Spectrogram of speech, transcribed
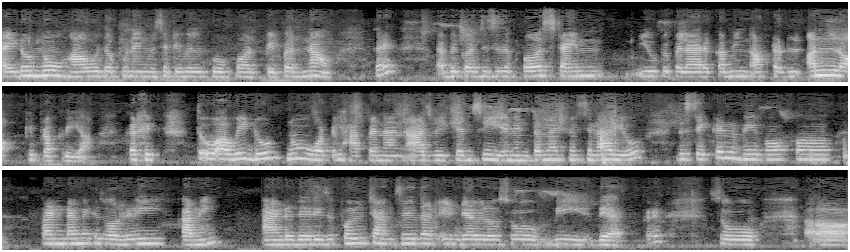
I don't know how the Pune University will go for paper now, correct? uh, because this is the first time you people are coming after unlock prakriya correct so uh, we don't know what will happen and as we can see in international scenario the second wave of uh, pandemic is already coming and there is a full chances that india will also be there correct so uh,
